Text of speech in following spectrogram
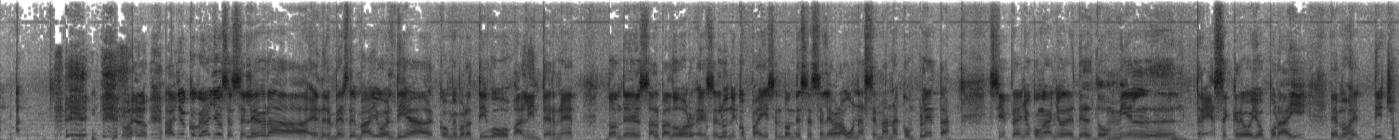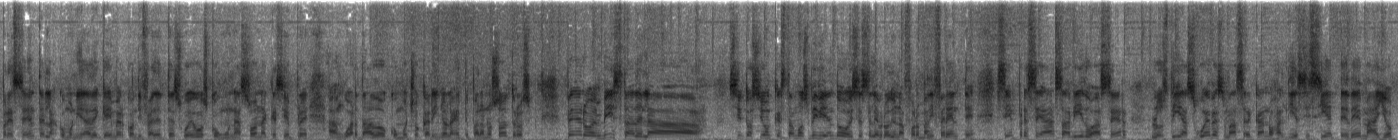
bueno, año con año se celebra en el mes de mayo el día conmemorativo al Internet, donde El Salvador es el único país en donde se celebra una semana completa. Siempre año con año, desde el 2013 creo yo, por ahí, hemos dicho presente las comunidades gamer con diferentes juegos, con una zona que siempre han guardado con mucho cariño la gente para nosotros. Pero en vista de la situación que estamos viviendo hoy se celebró de una forma diferente. Siempre se ha sabido hacer los días jueves más cercanos al 17 de mayo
